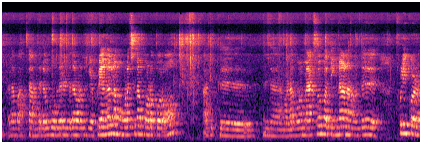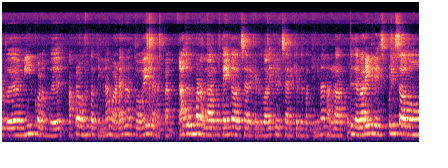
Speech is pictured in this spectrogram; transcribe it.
இப்போ தான் பார்த்தேன் அந்தளவுக்கு ஒன்று ரெண்டு தான் உடஞ்சிருக்கு எப்படியா இருந்தாலும் நம்ம உடச்சி தான் போட போகிறோம் அதுக்கு இந்த வடகம் மேக்ஸிமம் பார்த்தீங்கன்னா நான் வந்து புளிக்குழம்பு மீன் குழம்பு அப்புறம் வந்து பார்த்தீங்கன்னா வடகை துவையில் அரைப்பேன். அது ரொம்ப நல்லாயிருக்கும். தேங்காய் வச்சு அரைக்கிறது வதக்கி வச்சு அரைக்கிறது பார்த்தீங்கன்னா நல்லாயிருக்கும். இந்த வெரைட்டி ரைஸ் புளி சாதம்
